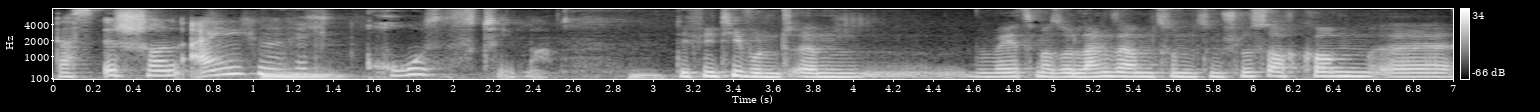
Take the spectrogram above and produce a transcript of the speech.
das ist schon eigentlich Mhm. ein recht großes Thema. Definitiv. Und ähm, wenn wir jetzt mal so langsam zum, zum Schluss auch kommen, äh,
